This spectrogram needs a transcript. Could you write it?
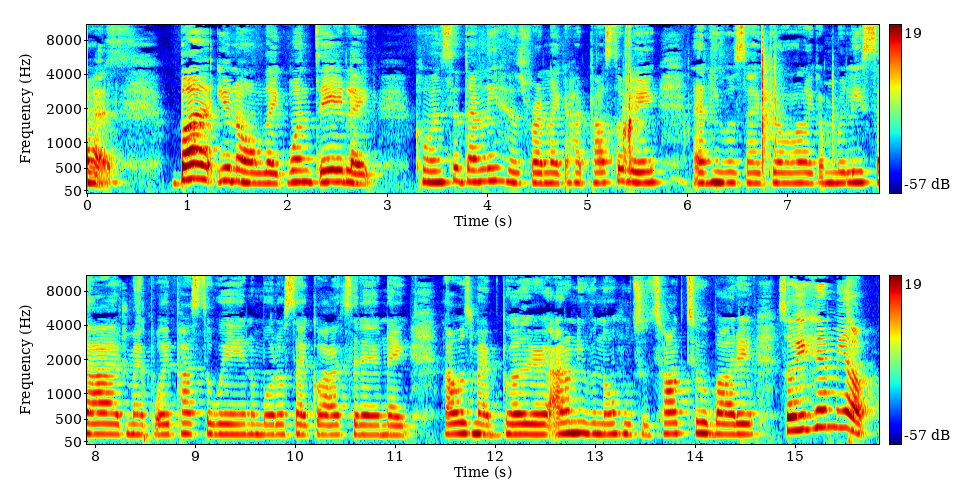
ahead. But you know, like one day, like coincidentally his friend like had passed away and he was like yo like i'm really sad my boy passed away in a motorcycle accident like that was my brother i don't even know who to talk to about it so he hit me up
